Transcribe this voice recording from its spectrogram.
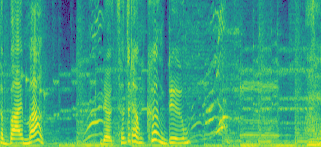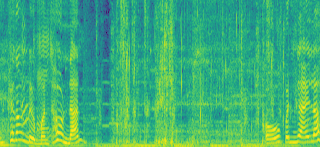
สบายมาก เดี๋ยวฉันจะทำเครื่องดื่ม ฉันแค่ต้องดื่มมันเท่านั้น โอ้เป็นไงล่ะ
